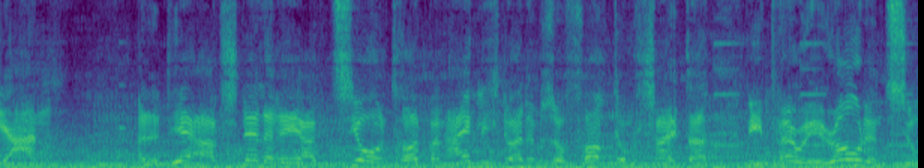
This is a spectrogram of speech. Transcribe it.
Jan, eine derart schnelle Reaktion traut man eigentlich nur einem Sofortumschalter wie Perry Roden zu.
